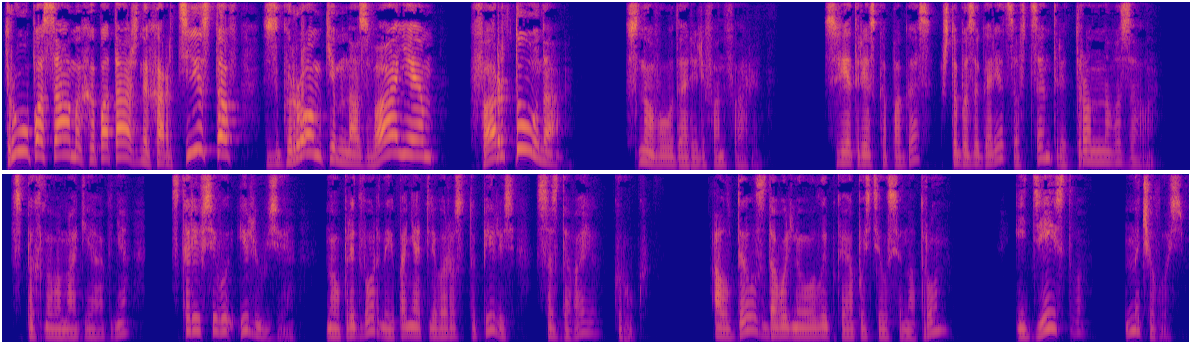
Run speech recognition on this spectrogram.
Трупа самых эпатажных артистов с громким названием «Фортуна!» Снова ударили фанфары. Свет резко погас, чтобы загореться в центре тронного зала. Вспыхнула магия огня, скорее всего, иллюзия, но придворные понятливо расступились, создавая круг. Алдел с довольной улыбкой опустился на трон, и действо началось.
